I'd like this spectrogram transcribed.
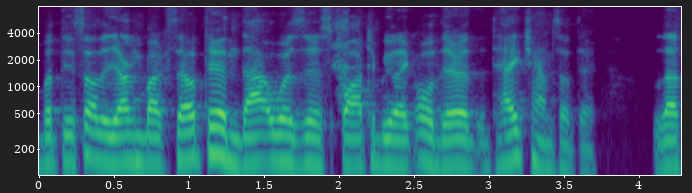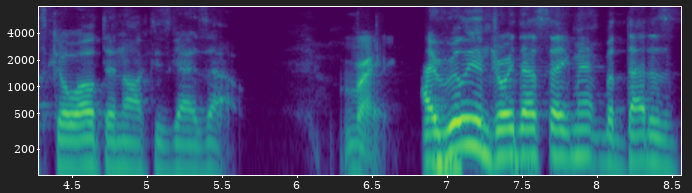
but they saw the Young Bucks out there, and that was their spot to be like, oh, they're the tag champs out there. Let's go out there and knock these guys out. right I really enjoyed that segment, but that is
